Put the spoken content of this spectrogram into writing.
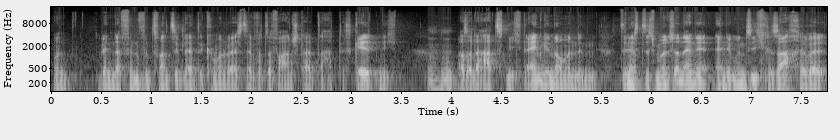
und wenn da 25 Leute kommen, weißt du einfach, der Veranstalter hat das Geld nicht. Mhm. Also der hat es nicht eingenommen, dann, dann ja. ist das mal schon eine, eine unsichere Sache, weil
